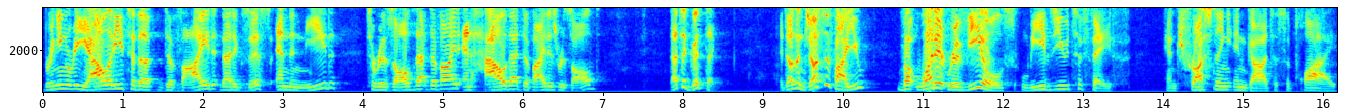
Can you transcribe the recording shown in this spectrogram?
bringing reality to the divide that exists and the need to resolve that divide and how that divide is resolved, that's a good thing. It doesn't justify you, but what it reveals leads you to faith and trusting in God to supply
